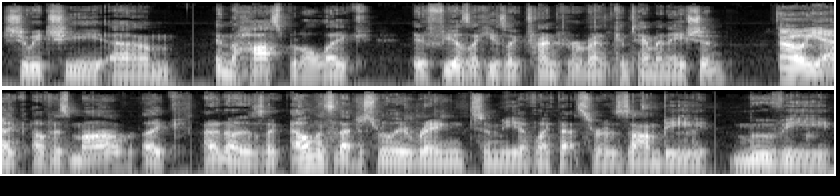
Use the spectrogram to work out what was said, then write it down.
shuichi um in the hospital like it feels like he's like trying to prevent contamination oh yeah, like of his mom like i don't know there's like elements of that just really ring to me of like that sort of zombie movie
